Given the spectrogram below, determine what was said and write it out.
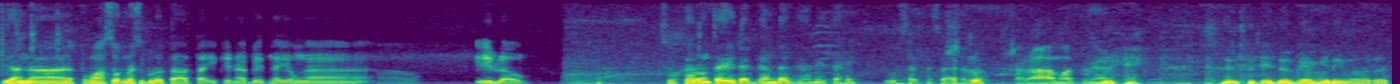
Yan, ah, pumasok na si Bro Tata, ikinabit na yung ah, Ah, ilaw. So karon tayo daghan-daghan ni tayo. Usa ka sa ako. Salamat nga. Dugay gini mahurot.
